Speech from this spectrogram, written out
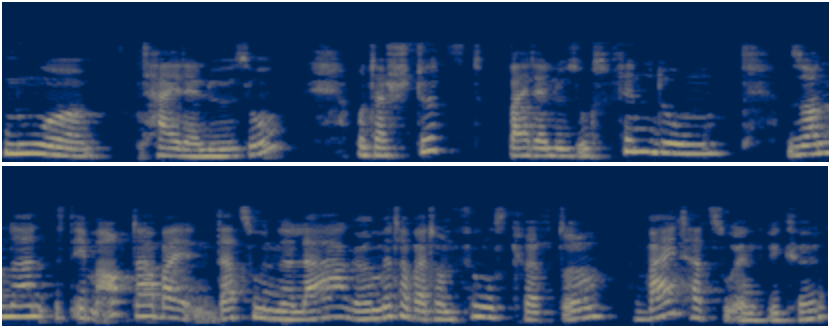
nur Teil der Lösung, unterstützt bei der Lösungsfindung, sondern ist eben auch dabei dazu in der Lage, Mitarbeiter und Führungskräfte weiterzuentwickeln,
